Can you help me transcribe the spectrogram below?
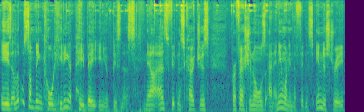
is a little something called hitting a PB in your business. Now, as fitness coaches, professionals and anyone in the fitness industry,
